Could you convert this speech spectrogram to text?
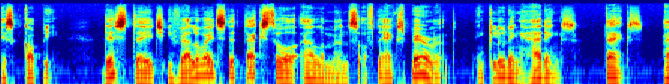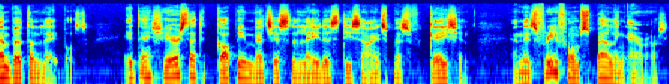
is copy. This stage evaluates the textual elements of the experiment, including headings, tags, and button labels. It ensures that the copy matches the latest design specification and is free from spelling errors,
